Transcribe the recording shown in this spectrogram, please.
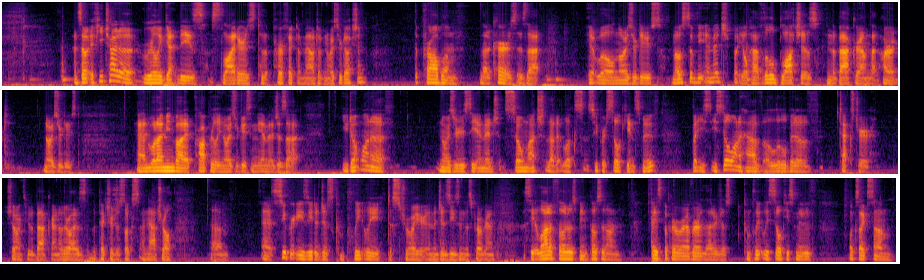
And so if you try to really get these sliders to the perfect amount of noise reduction, the problem that occurs is that it will noise reduce most of the image, but you'll have little blotches in the background that aren't noise reduced. And what I mean by properly noise reducing the image is that you don't want to noise reduce the image so much that it looks super silky and smooth, but you, you still want to have a little bit of texture showing through the background. Otherwise, the picture just looks unnatural. Um, and it's super easy to just completely destroy your images using this program. I see a lot of photos being posted on Facebook or wherever that are just completely silky smooth. Looks like some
